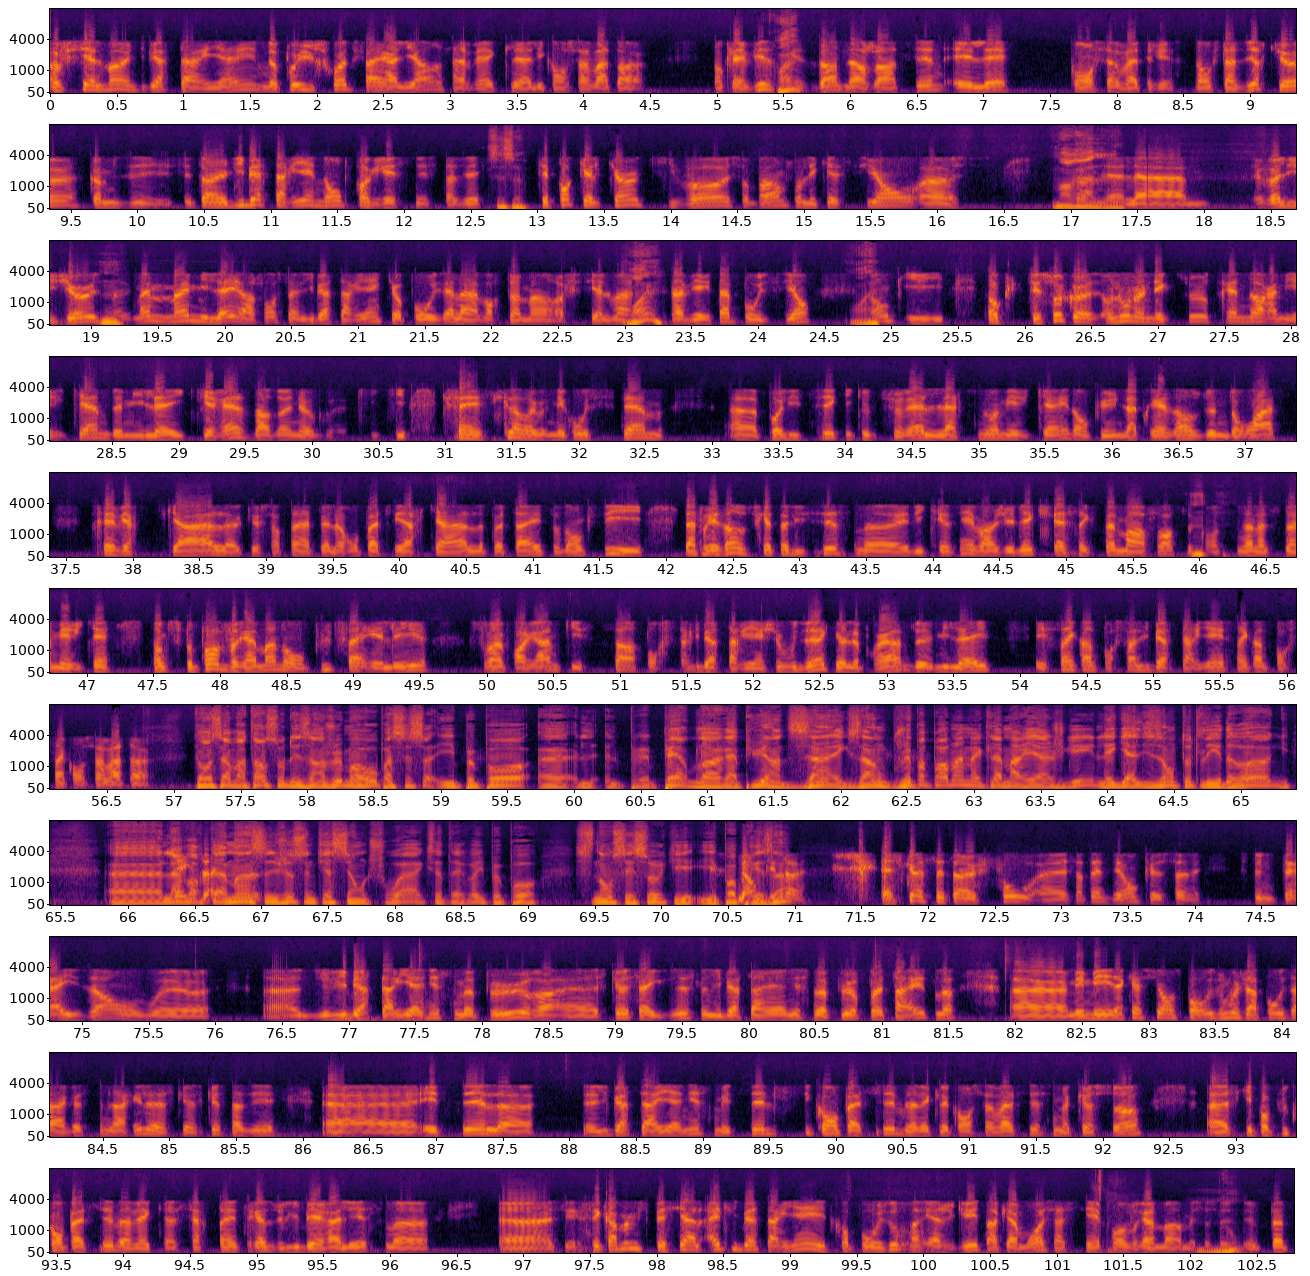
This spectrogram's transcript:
officiellement un libertarien, n'a pas eu le choix de faire alliance avec les conservateurs. Donc, la vice-présidente de l'Argentine, elle est conservatrice. Donc, c'est-à-dire que, comme dit, c'est un libertarien non progressiste. C'est-à-dire, c'est pas quelqu'un qui va, par exemple, sur les questions euh, morales, la, religieuse. Hmm. Même, même il est, en fait, c'est un libertarien qui opposait à l'avortement officiellement. C'est sa véritable position. Donc, il, donc, c'est sûr que nous, on a une lecture très nord-américaine de Milley qui reste dans un, qui, qui, qui s'inscrit dans un écosystème euh, politique et culturel latino-américain. Donc, la présence d'une droite très verticale, que certains appelleront patriarcale peut-être. Donc, si la présence du catholicisme euh, et des chrétiens évangéliques reste extrêmement forte sur le mm. continent latino-américain. Donc, tu peux pas vraiment non plus te faire élire sur un programme qui est 100% libertarien. Je vous dirais que le programme de Milley et 50 libertariens et 50 conservateurs. Conservateurs sur des enjeux moraux, parce que ça, ils ne peuvent pas euh, perdre leur appui en disant, exemple, j'ai pas de problème avec le mariage gay, légalisons toutes les drogues, euh, l'avortement, c'est juste une question de choix, etc. Il peut pas, sinon c'est sûr qu'il n'est pas présent. Est-ce que c'est un faux, euh, certains diront que c'est une trahison ou euh, du libertarianisme pur. Euh, est-ce que ça existe, le libertarianisme pur? Peut-être. Là. Euh, mais, mais la question se pose. Moi, je la pose à Agustin Larry. Est-ce que, est-ce que c'est-à-dire, est-il, le libertarianisme est-il si compatible avec le conservatisme que ça? ce qui n'est pas plus compatible avec certains traits du libéralisme Euh, c'est quand même spécial. Être libertarien et être opposé au mariage gay, tant qu'à moi, ça se tient pas vraiment. Mais ça,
